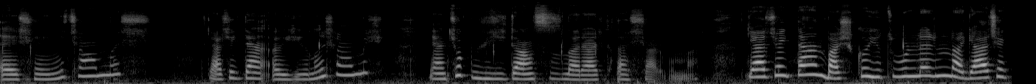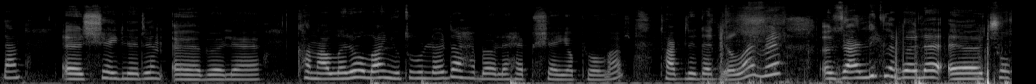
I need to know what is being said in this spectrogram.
e, şeyini çalmış. Gerçekten ayığını çalmış. Yani çok vicdansızlar arkadaşlar bunlar. Gerçekten başka YouTuber'ların da gerçekten e, şeylerin e, böyle kanalları olan YouTuber'ları da böyle hep şey yapıyorlar. Taklit ediyorlar ve özellikle böyle e, çok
